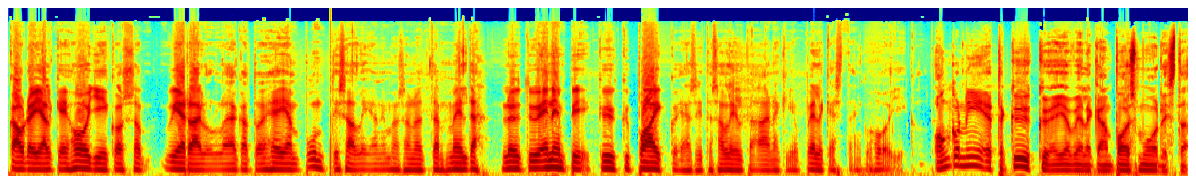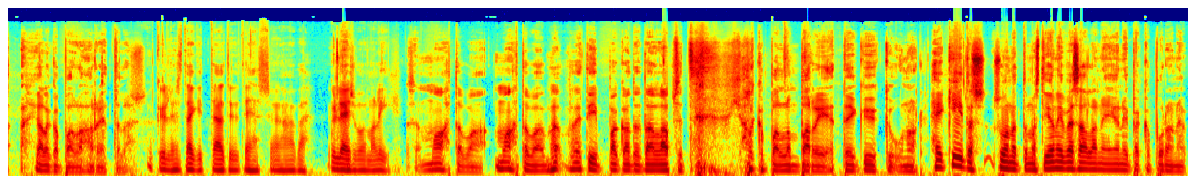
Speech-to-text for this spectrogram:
kauden jälkeen HJKssa vierailulla ja katsoin heidän punttisalia, niin mä sanoin, että meiltä löytyy enempi kyykkypaikkoja siitä salilta ainakin jo pelkästään kuin HJKlta. Onko niin, että kyykky ei ole vieläkään pois muodista jalkapalloharjoittelussa? Kyllä sitäkin täytyy tehdä, se on ihan hyvä yleisvoimaliike. Se on mahtavaa, mahtavaa. Me heti pakotetaan lapset jalkapallon pariin, ettei kyykky unohdu. Hei kiitos suunnattomasti Joni Vesalainen ja Joni-Pekka Puranen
